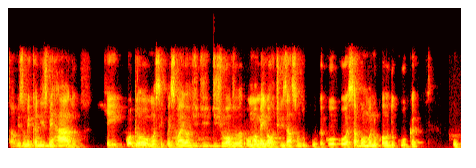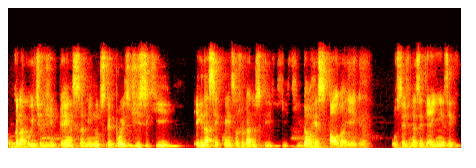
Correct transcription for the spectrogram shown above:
talvez o mecanismo errado, que ele cobrou uma sequência maior de, de, de jogos, ou uma melhor utilização do Cuca, colocou essa bomba no colo do Cuca. O Cuca, na coletiva de imprensa, minutos depois, disse que ele dá sequência aos jogadores que, que, que dão respaldo a ele, né? Ou seja, nas entrelinhas, ele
